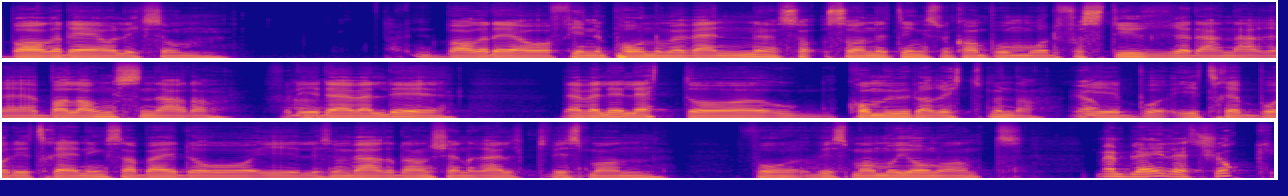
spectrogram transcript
bare det å liksom Bare det å finne på noe med vennene, så, sånne ting som kan på en måte forstyrre den der eh, balansen der, da. Fordi det er veldig det er veldig lett å, å komme ut av rytmen, da. Ja. I, i tre, både i treningsarbeid og i liksom hverdagen generelt, hvis man, får, hvis man må gjøre noe annet. Men ble det et sjokk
